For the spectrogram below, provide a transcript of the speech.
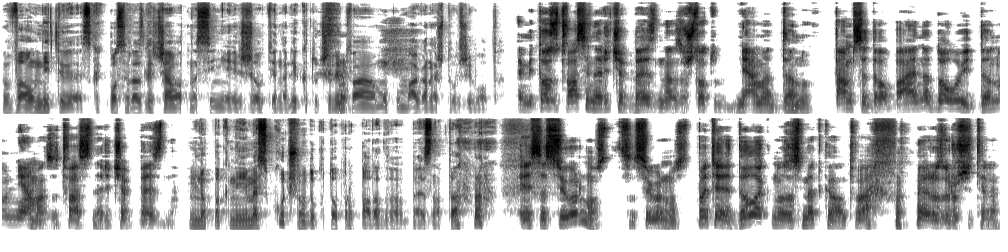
вълните с какво се различават на синия и жълтия, нали? Като че ли това му помага нещо в живота. Еми то това се нарича бездна, защото няма дъно. Там се дълбае надолу и дъно няма, затова се нарича бездна. Но пък не им е скучно, докато пропадат в бездната. Е, със сигурност, със сигурност. Пътя е дълъг, но за сметка на това е разрушителен.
